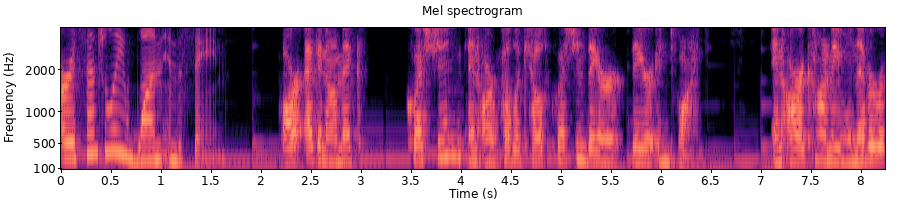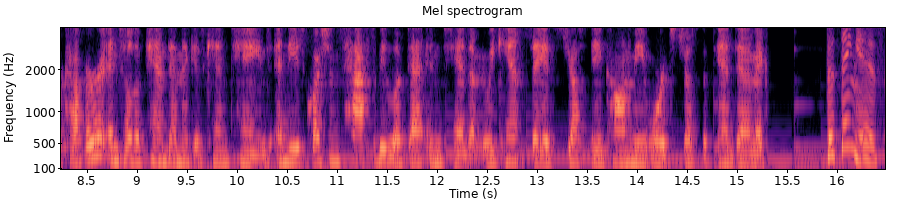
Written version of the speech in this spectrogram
are essentially one in the same. Our economic question and our public health question they are they are entwined. And our economy will never recover until the pandemic is contained. And these questions have to be looked at in tandem. We can't say it's just the economy or it's just the pandemic. The thing is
